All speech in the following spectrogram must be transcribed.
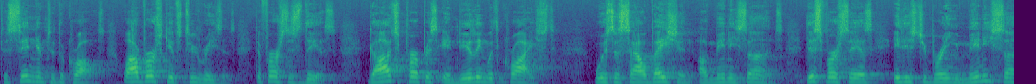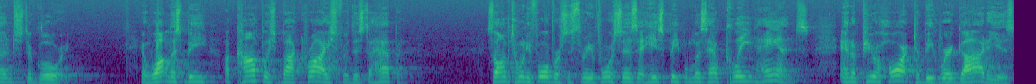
to send him to the cross? Well, our verse gives two reasons. The first is this God's purpose in dealing with Christ was the salvation of many sons. This verse says it is to bring many sons to glory. And what must be accomplished by Christ for this to happen? Psalm 24, verses 3 and 4 says that his people must have clean hands and a pure heart to be where God is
